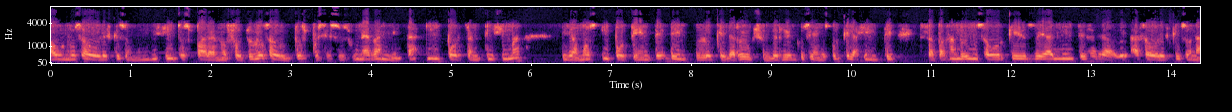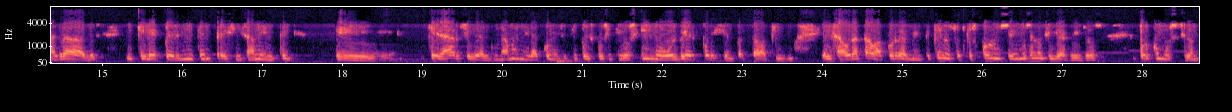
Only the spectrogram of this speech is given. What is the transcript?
a unos sabores que son muy distintos. Para nosotros los adultos, pues eso es una herramienta importantísima digamos, y potente dentro de lo que es la reducción de riesgos y daños, porque la gente está pasando de un sabor que es realmente desagradable a sabores que son agradables y que le permiten precisamente eh, quedarse de alguna manera con ese tipo de dispositivos y no volver, por ejemplo, al tabaquismo. El sabor a tabaco realmente que nosotros conocemos en los cigarrillos por combustión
